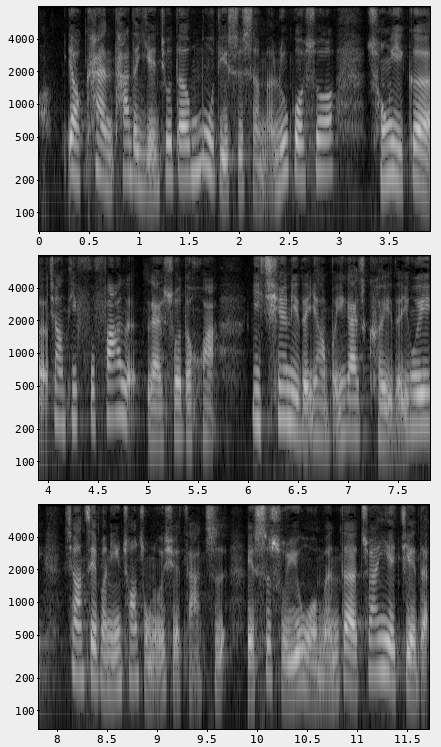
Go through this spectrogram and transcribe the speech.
啊？要看他的研究的目的是什么。如果说从一个降低复发了来说的话，一千例的样本应该是可以的，因为像这本《临床肿瘤学杂志》也是属于我们的专业界的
